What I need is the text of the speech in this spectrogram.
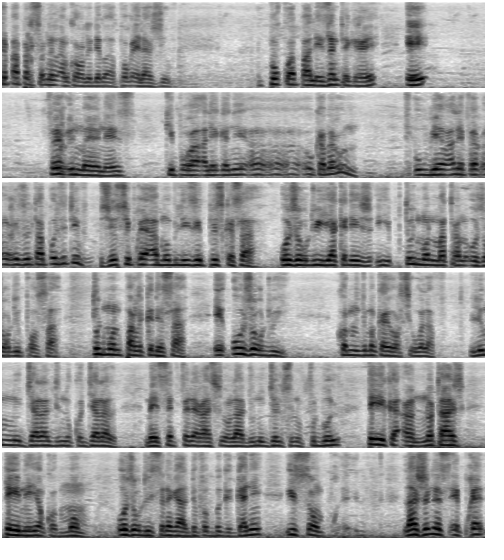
n'est pas personnel encore le débat pour El Pourquoi pas les intégrer et faire une mayonnaise qui pourra aller gagner au Cameroun ou bien aller faire un résultat positif. Je suis prêt à mobiliser plus que ça. Aujourd'hui, il y a que des, tout le monde m'attend aujourd'hui pour ça. Tout le monde parle que de ça. Et aujourd'hui, comme je l'ai dit Wolaf, nous jaral di ko mais cette fédération là du ñu jël suñu football ko en otage téye ne ko aujourd'hui Sénégal dafa bëgg gagner. Ils sont la jeunesse est prête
